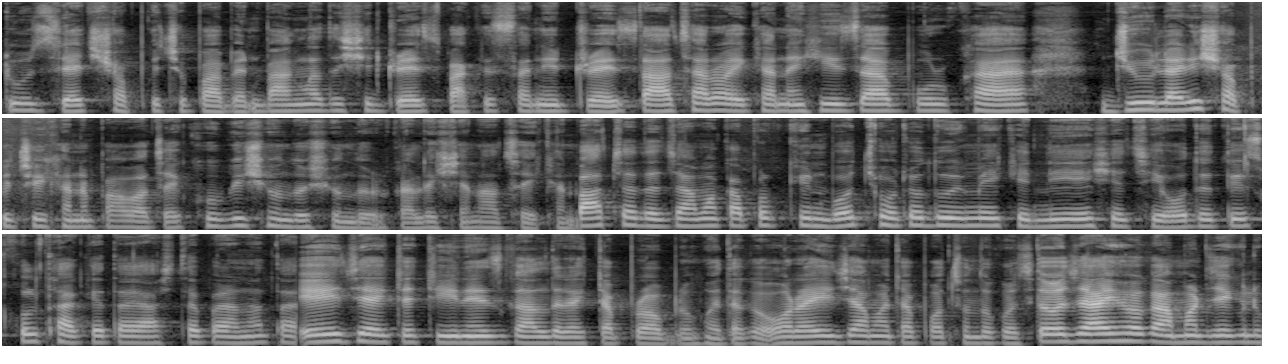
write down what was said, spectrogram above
টু জেড সবকিছু পাবেন। বাংলাদেশি ড্রেস, পাকিস্তানি ড্রেস, তাছাড়াও এখানে হিজাব, বুরখা, জুয়েলারি সবকিছু এখানে পাওয়া যায়। খুবই সুন্দর সুন্দর কালেকশন আছে এখানে। বাচ্চাদের জামা কাপড় কিনবো। ছোট দুই মেয়েকে নিয়ে এসেছি। ওদের তো স্কুল থাকে, তাই আসতে পারে না। তাই এই যে একটা টিন এজ গার্লদের একটা প্রবলেম হয়ে থাকে। ওরা এই জামাটা পছন্দ করছে। তো যাই হোক, আমার যেগুলো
